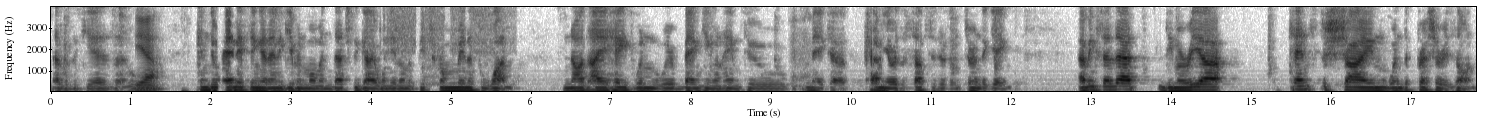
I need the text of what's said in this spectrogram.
That was the Chiesa who Yeah. can do anything at any given moment. That's the guy we need on the pitch from minute one. Not I hate when we're banking on him to make a cameo as a substitute and turn the game. Having said that, Di Maria tends to shine when the pressure is on.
